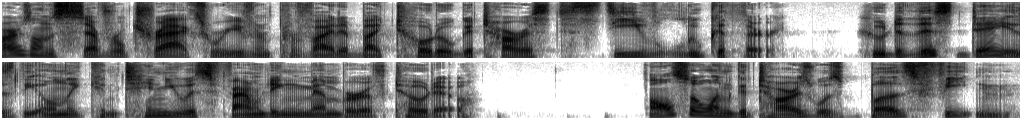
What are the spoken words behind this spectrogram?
Guitars on several tracks were even provided by Toto guitarist Steve Lukather, who to this day is the only continuous founding member of Toto. Also on guitars was Buzz Feiten,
